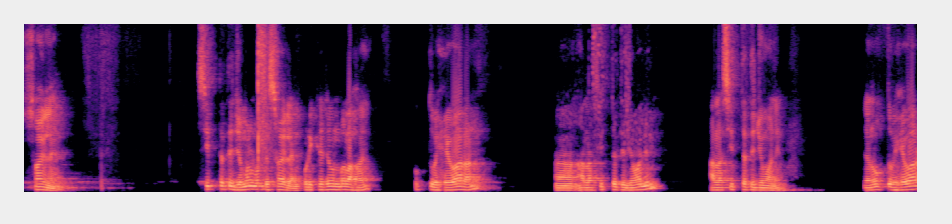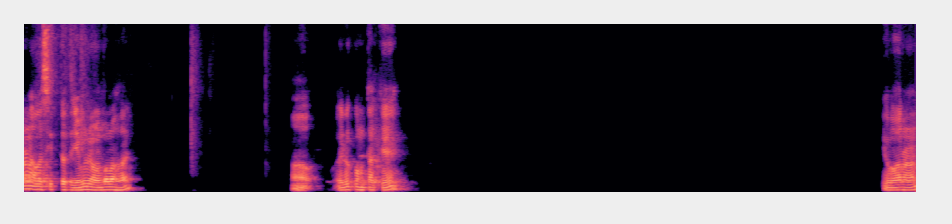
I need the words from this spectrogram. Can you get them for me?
ছয় লাইন। সিত্তাতে জুমাল বলতে ছয় লাইন। পরীক্ষায় যখন বলা হয় উক্ত হেওয়ারান আলা সিত্তাতে জুমালিন, আলা সিত্তাতে জুমালিন। যেন উক্ত হেওয়ারান, আলা সিত্তাতে জুমালিন আমার বলা হয় এরকম তাকে হেওয়ারান,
